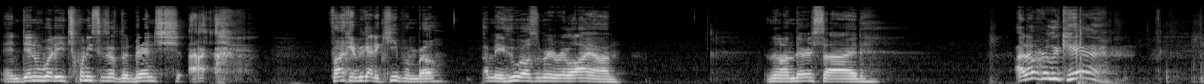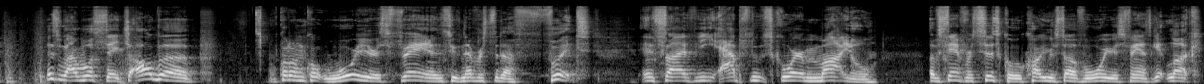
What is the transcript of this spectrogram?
And Dinwiddie, 26 off the bench. I, fuck it, we got to keep him, bro. I mean, who else are we going to rely on? And then on their side, I don't really care. This is what I will say to all the quote unquote Warriors fans who've never stood a foot inside the absolute square mile of San Francisco. Call yourself Warriors fans. Get luck.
